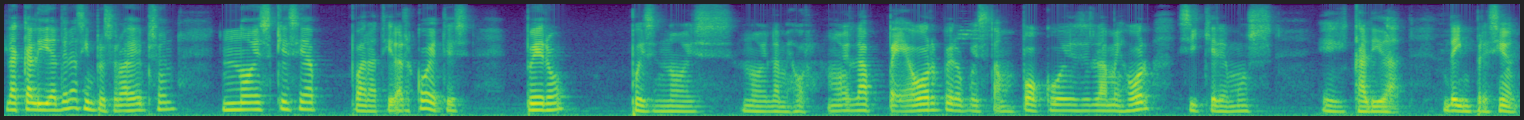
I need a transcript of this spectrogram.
La calidad de las impresoras Epson no es que sea para tirar cohetes, pero pues no es, no es la mejor. No es la peor, pero pues tampoco es la mejor si queremos eh, calidad de impresión.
